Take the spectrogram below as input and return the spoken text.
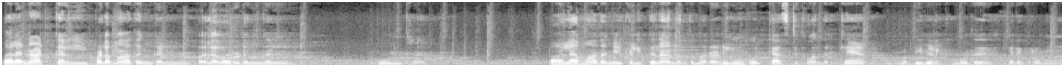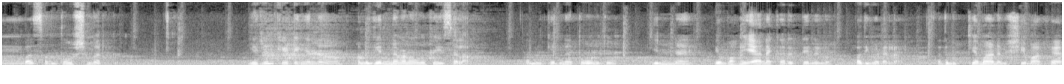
பல நாட்கள் பல மாதங்கள் பல வருடங்கள் போன்ற பல மாதங்கள் கழித்து நான் வந்து மறுபடியும் போட்காஸ்ட்டுக்கு வந்திருக்கேன் அப்படின்னு நினைக்கும்போது எனக்கு ரொம்ப சந்தோஷமாக இருக்குது என்னன்னு கேட்டிங்கன்னா நமக்கு என்ன வேணாலும் பேசலாம். நமக்கு என்ன தோணுதோ என்ன எவ்வகையான கருத்தினும் பதிவிடலாம். அது முக்கியமான விஷயமாக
